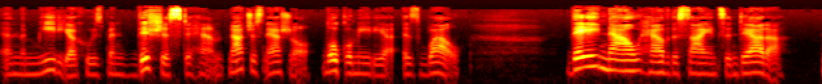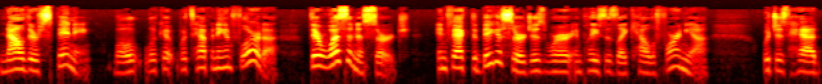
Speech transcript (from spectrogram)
and the media who's been vicious to him, not just national, local media as well, they now have the science and data. Now they're spinning. Well, look at what's happening in Florida. There wasn't a surge. In fact, the biggest surges were in places like California, which has had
